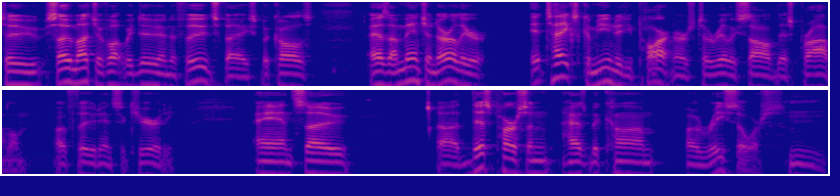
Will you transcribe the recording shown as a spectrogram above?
to so much of what we do in the food space because as I mentioned earlier it takes community partners to really solve this problem of food insecurity. And so uh, this person has become a resource mm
